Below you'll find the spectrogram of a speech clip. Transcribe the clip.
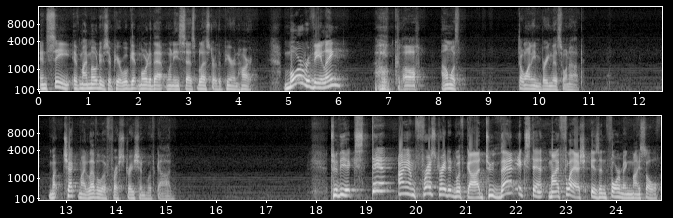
and see if my motives are pure. We'll get more to that when he says, Blessed are the pure in heart. More revealing, oh, God, I almost don't want to even bring this one up. My, check my level of frustration with God. To the extent I am frustrated with God, to that extent my flesh is informing my soul.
